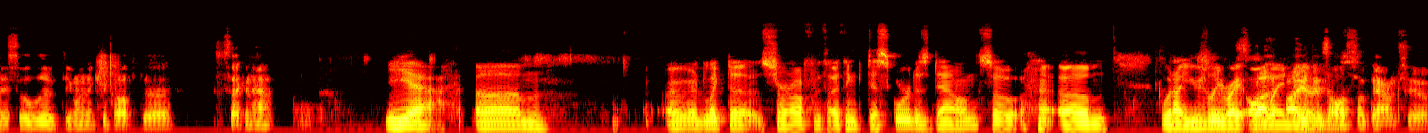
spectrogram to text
Okay, so Luke, do you want to kick off the second half? Yeah. Um, I would like to start off with I think Discord is down, so um, what I usually write all my narratives. is also down too.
